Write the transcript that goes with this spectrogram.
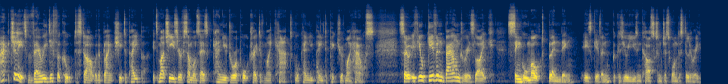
actually it's very difficult to start with a blank sheet of paper. It's much easier if someone says, Can you draw a portrait of my cat or can you paint a picture of my house? So if you're given boundaries like single malt blending is given because you're using casks from just one distillery,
